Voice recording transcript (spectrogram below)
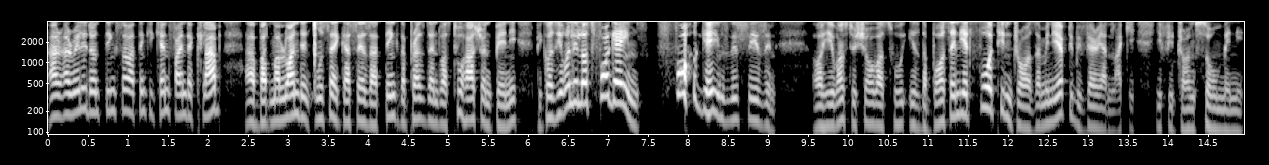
I, I, really don't think so. I think he can find a club. Uh, but Malwande Nxuseka says, I think the president was too harsh on Benni because he only lost four games. Four games this season or he wants to show us who is the boss. And he had 14 draws. I mean, you have to be very unlucky if you're drawing so many,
